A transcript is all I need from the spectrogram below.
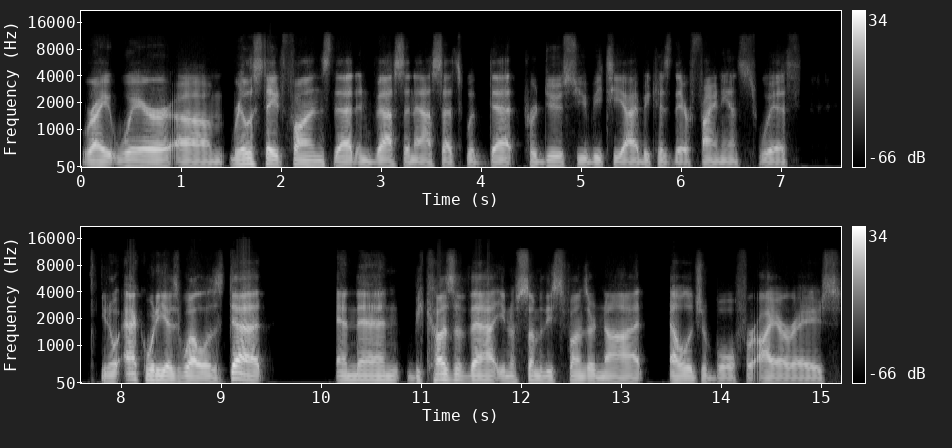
right? Where um, real estate funds that invest in assets with debt produce UBTI because they're financed with, you know, equity as well as debt. And then because of that, you know, some of these funds are not eligible for IRAs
